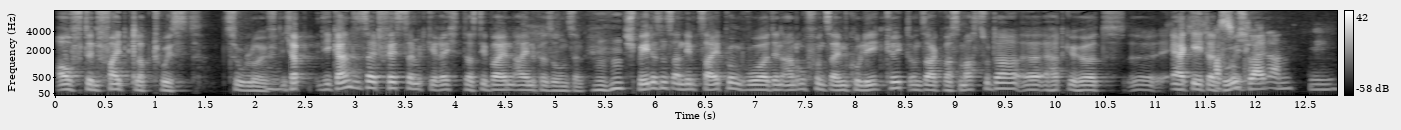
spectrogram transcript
auf den Fight Club Twist zuläuft. Ich habe die ganze Zeit fest damit gerechnet, dass die beiden eine Person sind. Spätestens an dem Zeitpunkt, wo er den Anruf von seinem Kollegen kriegt und sagt, was machst du da? Äh, er hat gehört, äh, er geht da Hast du durch. Kleid an? Hm.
